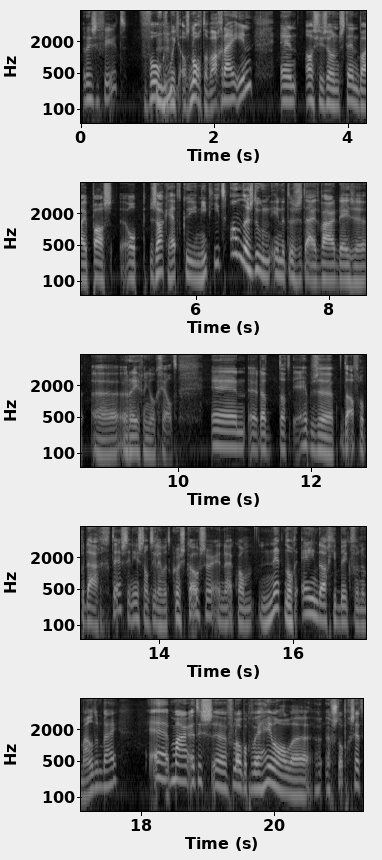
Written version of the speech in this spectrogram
reserveert. Vervolgens Mhm. moet je alsnog de wachtrij in. En als je zo'n standby pas op zak hebt, kun je niet iets anders doen in de tussentijd waar deze eh, regeling ook geldt. En eh, dat, dat hebben ze de afgelopen dagen getest. In eerste instantie alleen met Crush Coaster. En daar kwam net nog één dagje Big Thunder Mountain bij. Eh, maar het is eh, voorlopig weer helemaal eh, stopgezet.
